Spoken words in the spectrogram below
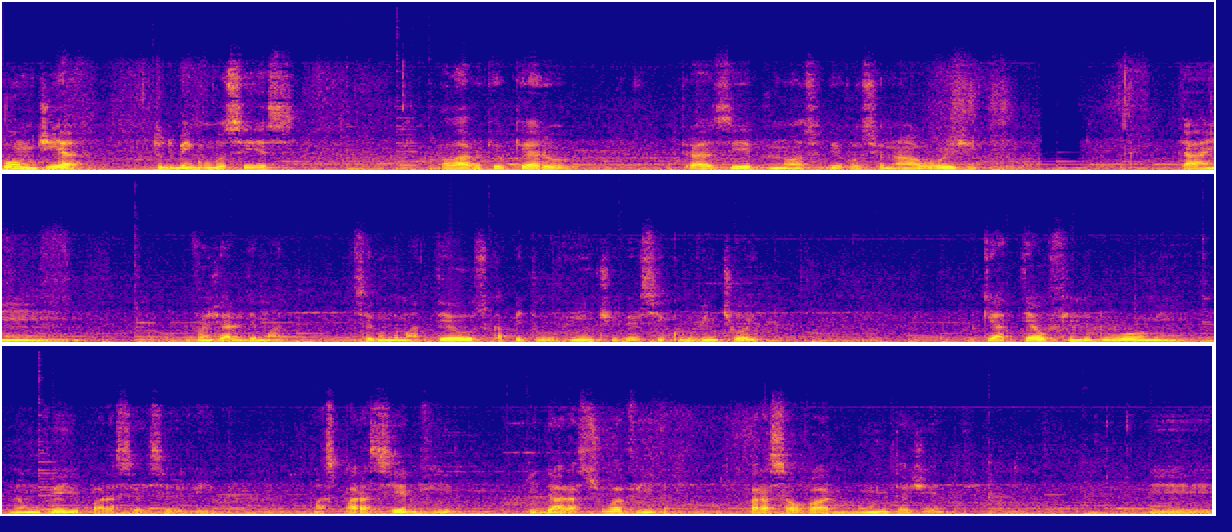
Bom dia, tudo bem com vocês? A palavra que eu quero trazer para o nosso devocional hoje está em Evangelho de segundo Mateus, capítulo 20, versículo 28. Porque até o Filho do Homem não veio para ser servido, mas para servir e dar a sua vida para salvar muita gente. E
